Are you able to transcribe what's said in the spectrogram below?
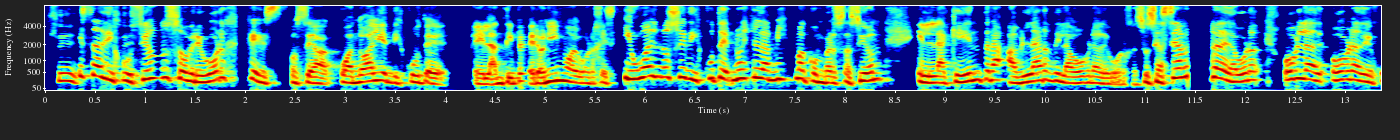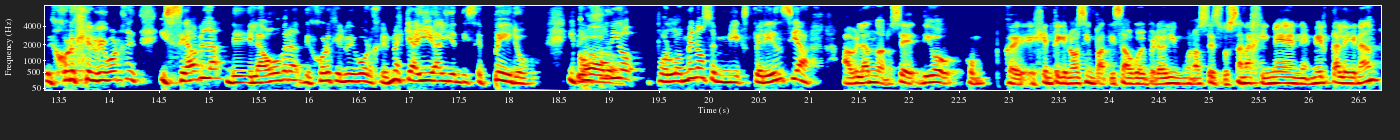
Sí, esa discusión sobre Borges, o sea, cuando alguien discute el antiperonismo de Borges, igual no se discute, no es la misma conversación en la que entra a hablar de la obra de Borges. O sea, se habla de la obra, obra, de Jorge Luis Borges y se habla de la obra de Jorge Luis Borges. No es que ahí alguien dice pero. Y con Fabio, por lo menos en mi experiencia, hablando, no sé, digo, con gente que no ha simpatizado con el peronismo, no sé, Susana Jiménez, Mirta Legrand,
